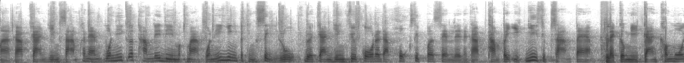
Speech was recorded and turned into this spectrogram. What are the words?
มาครับการยิง 3 คะแนนวันนี้ก็ทำได้ดีมากๆ วันนี้ยิงไปถึง4 ลูก โดยการยิงฟิลโกระดับ 60%เลยนะครับทำไปอีก 23 แต้ม และก็มีการขโมย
